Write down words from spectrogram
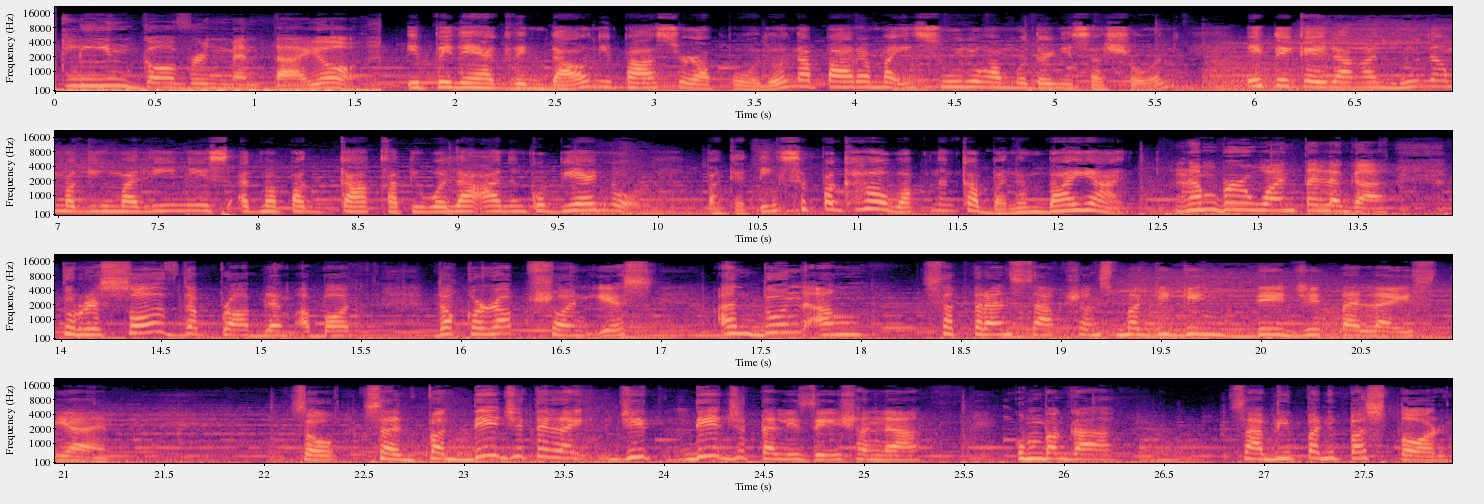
clean government tayo. Ipinahag rin daw ni Pastor Apollo na para maisulong ang modernisasyon, ito'y kailangan munang maging malinis at mapagkakatiwalaan ng gobyerno pagdating sa paghawak ng kaba ng bayan. Number one talaga, to resolve the problem about the corruption is, andun ang sa transactions magiging digitalized yan. So, sa pag-digitalization na, kumbaga, sabi pa ni Pastor,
